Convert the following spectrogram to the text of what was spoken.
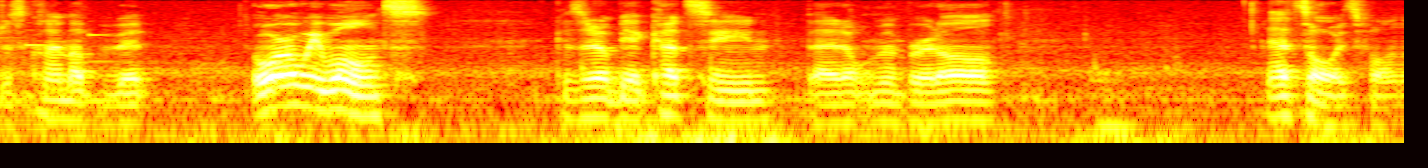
just climb up a bit. Or we won't. Because there'll be a cutscene that I don't remember at all. That's always fun.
